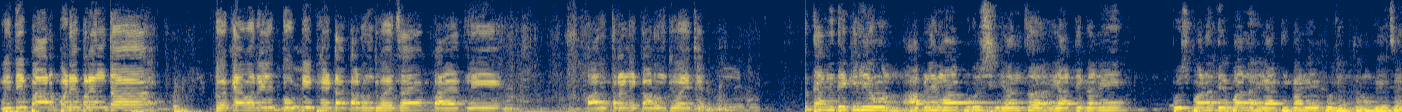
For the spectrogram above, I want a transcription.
विधी पार पडेपर्यंत डोक्यावरील टोपी फेटा काढून ठेवायचा आहे पायातली पालत्राणे काढून ठेवायचे त्यांनी देखील येऊन आपले महापुरुष यांचं या ठिकाणी पुष्पानं दीपानं या ठिकाणी पूजन करून घ्यायचंय.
